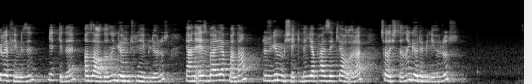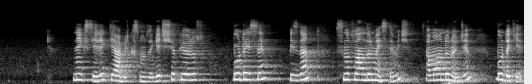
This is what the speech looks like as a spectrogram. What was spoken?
grafiğimizin gitgide azaldığını görüntüleyebiliyoruz. Yani ezber yapmadan düzgün bir şekilde yapay zeka olarak çalıştığını görebiliyoruz. Next diyerek diğer bir kısmımıza geçiş yapıyoruz. Burada ise bizden sınıflandırma istemiş. Ama ondan önce buradaki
